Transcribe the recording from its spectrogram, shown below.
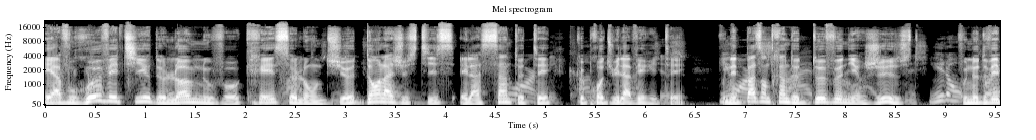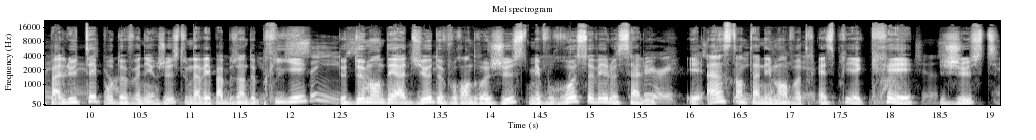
Et à vous revêtir de l'homme nouveau, créé selon Dieu, dans la justice et la sainteté que produit la vérité. Vous n'êtes pas en train de devenir juste. Vous ne devez pas lutter pour devenir juste. Vous n'avez pas besoin de prier, de demander à Dieu de vous rendre juste, mais vous recevez le salut et instantanément votre esprit est créé juste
